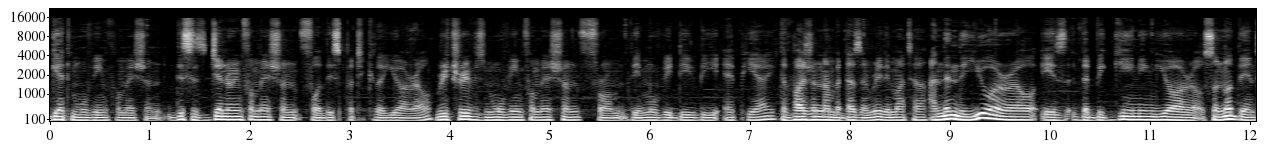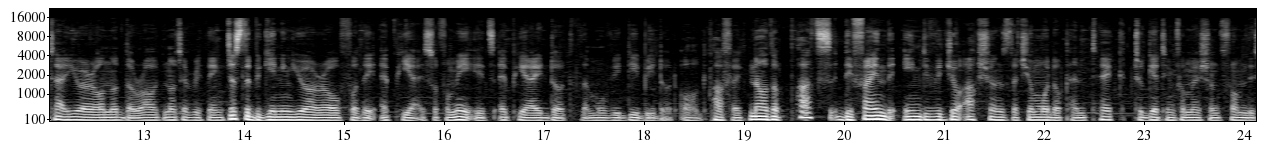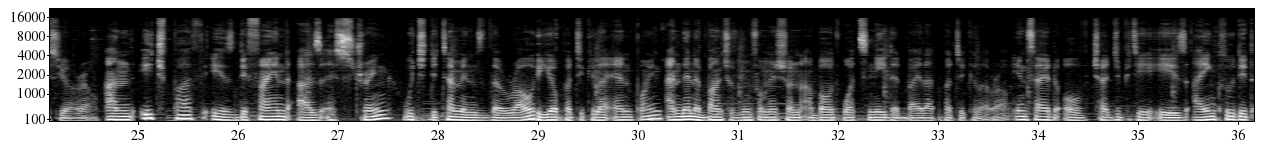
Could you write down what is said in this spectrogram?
get movie information. This is general information for this particular URL. Retrieves movie information from the MovieDB API. The version number doesn't really matter. And then the URL is the beginning URL. So not the entire URL, not the route, not everything, just the beginning URL for the API. So for me, it's api.themoviedb.org. Perfect. Now the paths define the individual actions that your model can take to get information from this URL. And each path is defined as a string, which determines the route to your particular endpoint, and then a bunch of information about what's needed by that particular route. Inside of ChatGPT is I include it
